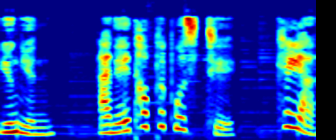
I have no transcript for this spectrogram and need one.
윤윤. 아내 터프 포스트. 케야.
